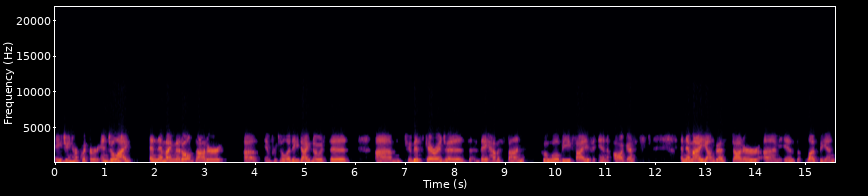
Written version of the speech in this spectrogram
aging her quicker in July. and then my middle daughter, uh, infertility diagnosis, um, two miscarriages. They have a son who will be five in August. And then my youngest daughter um, is lesbian.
